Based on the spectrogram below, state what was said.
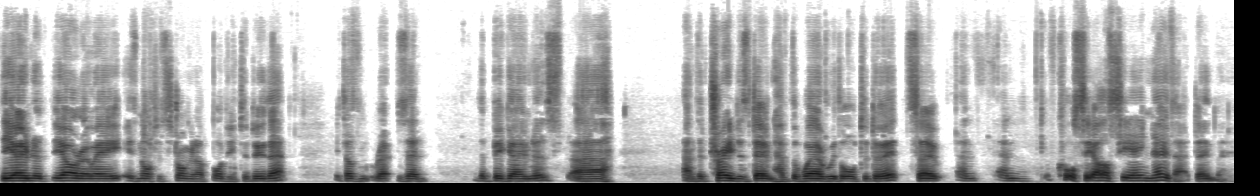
the owner, the ROA is not a strong enough body to do that. It doesn't represent the big owners. Uh, and the trainers don't have the wherewithal to do it. So, and and of course the RCA know that, don't they?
